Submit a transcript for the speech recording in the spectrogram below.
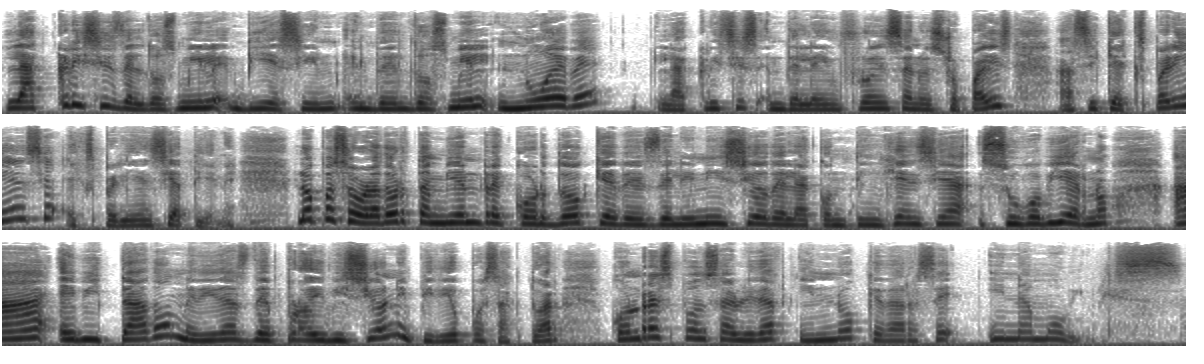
la crisis del, 2010, del 2009 la crisis de la influenza en nuestro país, así que experiencia, experiencia tiene. López Obrador también recordó que desde el inicio de la contingencia su gobierno ha evitado medidas de prohibición y pidió pues actuar con responsabilidad y no quedarse inamovibles.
